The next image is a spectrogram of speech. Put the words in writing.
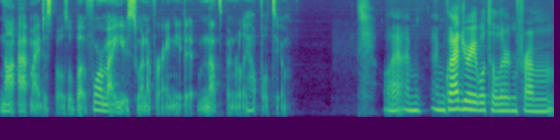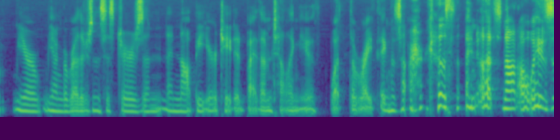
not at my disposal, but for my use whenever I need it. And that's been really helpful too. Well, I'm I'm glad you're able to learn from your younger brothers and sisters and, and not be irritated by them telling you what the right things are because I know that's not always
